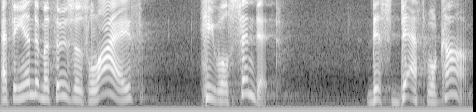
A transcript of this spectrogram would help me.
At the end of Methuselah's life, he will send it. This death will come.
